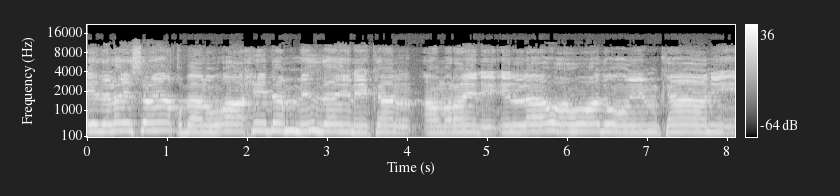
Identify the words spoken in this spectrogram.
إذ ليس يقبل واحدا من ذينك الأمرين إلا وهو ذو إمكان.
